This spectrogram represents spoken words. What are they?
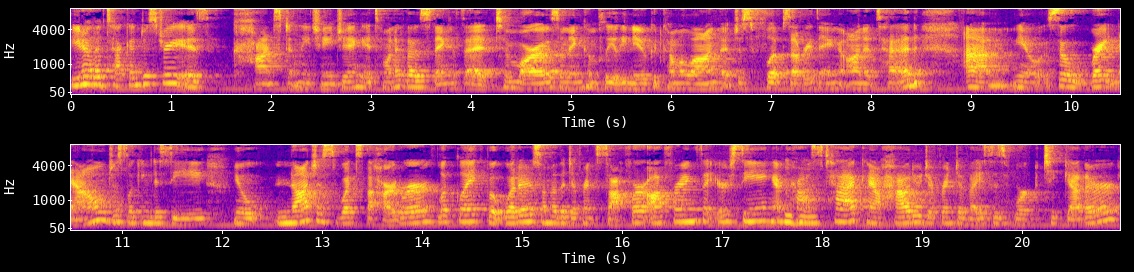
You know, the tech industry is constantly changing. It's one of those things that tomorrow something completely new could come along that just flips everything on its head. Um, you know, so right now, just looking to see, you know, not just what's the hardware look like, but what are some of the different software offerings that you're seeing across mm-hmm. tech? Now, how do different devices work together?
